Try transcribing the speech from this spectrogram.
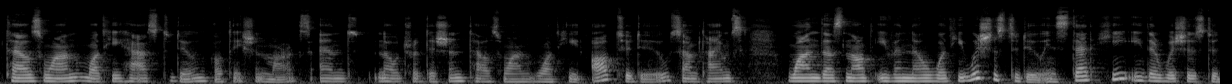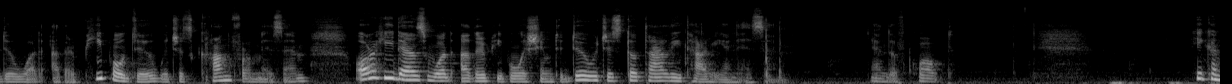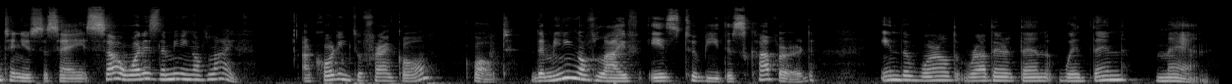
tells one what he has to do in quotation marks, and no tradition tells one what he ought to do. Sometimes one does not even know what he wishes to do. Instead, he either wishes to do what other people do, which is conformism, or he does what other people wish him to do, which is totalitarianism. End of quote. He continues to say, So, what is the meaning of life? According to Frankl, quote, the meaning of life is to be discovered in the world rather than within man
